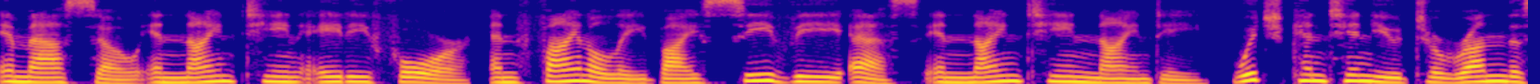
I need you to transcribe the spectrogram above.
Imasco in 1984, and finally by CVS in 1990, which continued to run the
